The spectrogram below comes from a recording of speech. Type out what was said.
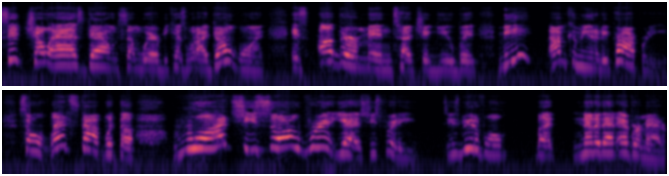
sit your ass down somewhere because what I don't want is other men touching you. But me, I'm community property. So let's stop with the what? She's so pretty. Yes, she's pretty. She's beautiful. But none of that ever matters.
